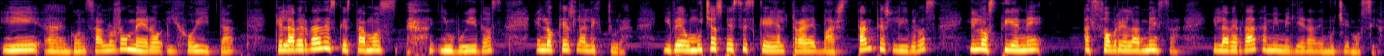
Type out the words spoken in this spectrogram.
y eh, Gonzalo Romero y Joita, que la verdad es que estamos imbuidos en lo que es la lectura. Y veo muchas veces que él trae bastantes libros y los tiene sobre la mesa. Y la verdad a mí me llena de mucha emoción.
